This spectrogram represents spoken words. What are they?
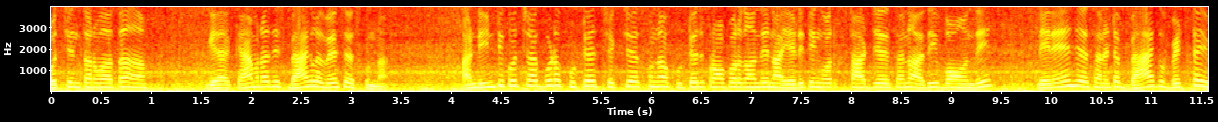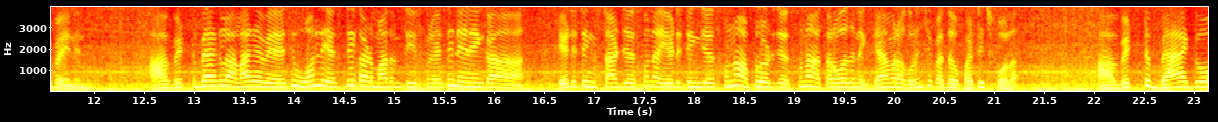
వచ్చిన తర్వాత కెమెరా తీసి బ్యాగ్లో వేసేసుకున్నా. అండ్ ఇంటికి వచ్చాక కూడా ఫుటేజ్ చెక్ చేసుకున్నా. ఫుటేజ్ ప్రాపర్గా ఉంది. నా ఎడిటింగ్ వర్క్ స్టార్ట్ చేశాను. అది బాగుంది. నేనేం చేశానంటే బ్యాగ్ వెట్ అయిపోయింది ఆ వెట్ బ్యాగ్లో అలాగే వేసి ఓన్లీ ఎస్డీ కార్డు మాత్రం తీసుకునేసి నేను ఇంకా ఎడిటింగ్ స్టార్ట్ చేసుకుని ఆ ఎడిటింగ్ చేసుకున్నా అప్లోడ్ చేసుకున్నా ఆ తర్వాత నేను కెమెరా గురించి పెద్దగా పట్టించుకోలే. ఆ వెట్ బ్యాగు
